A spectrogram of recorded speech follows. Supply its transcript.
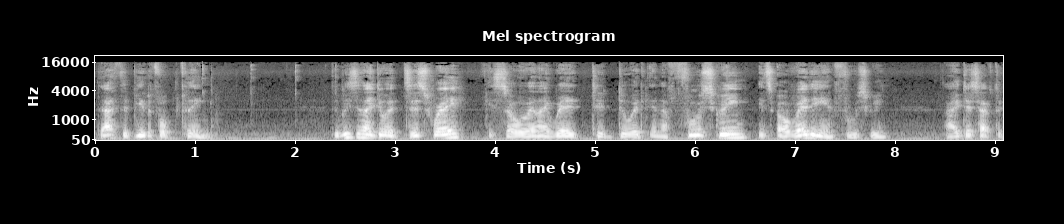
that's the beautiful thing. The reason I do it this way so when I'm ready to do it in a full screen, it's already in full screen. I just have to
